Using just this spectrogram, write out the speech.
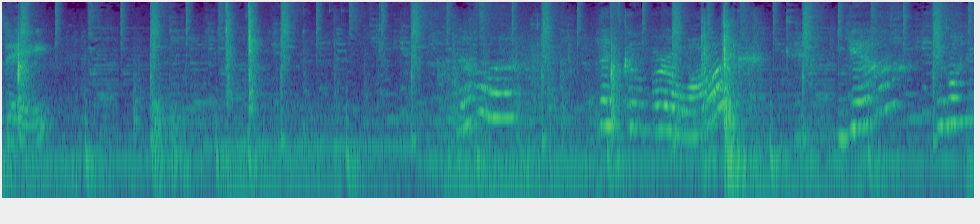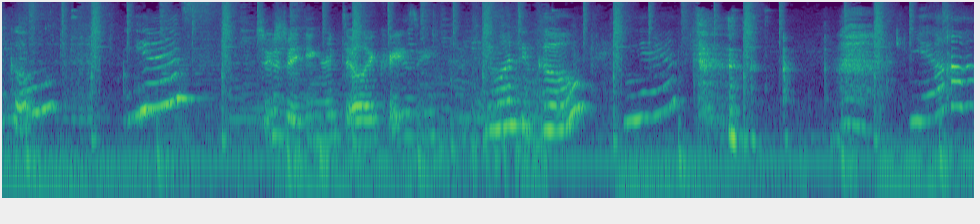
Stay. Stella, let's go for a walk. Yeah? You wanna go? Yes? She's shaking her tail like crazy. You want to go? Yes? yeah?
